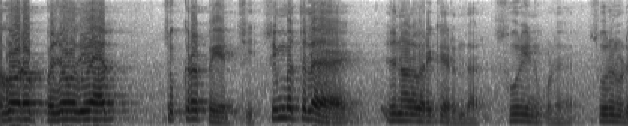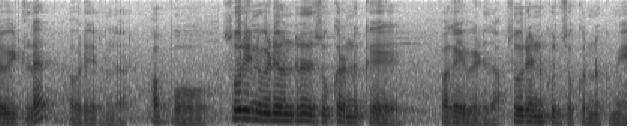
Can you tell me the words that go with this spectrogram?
அகோர பிரச்சோதியாத். சுக்கர பயிற்சி. சிம்மத்தில் இது நாள் வரைக்கும் இருந்தார். சூரியன் கூட சூரியனுடைய வீட்டில் அவர் இருந்தார். அப்போது சூரியன் வீடுன்றது சுக்கிரனுக்கு பகை வீடு தான் சூரியனுக்கும் சுக்கிரனுக்குமே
